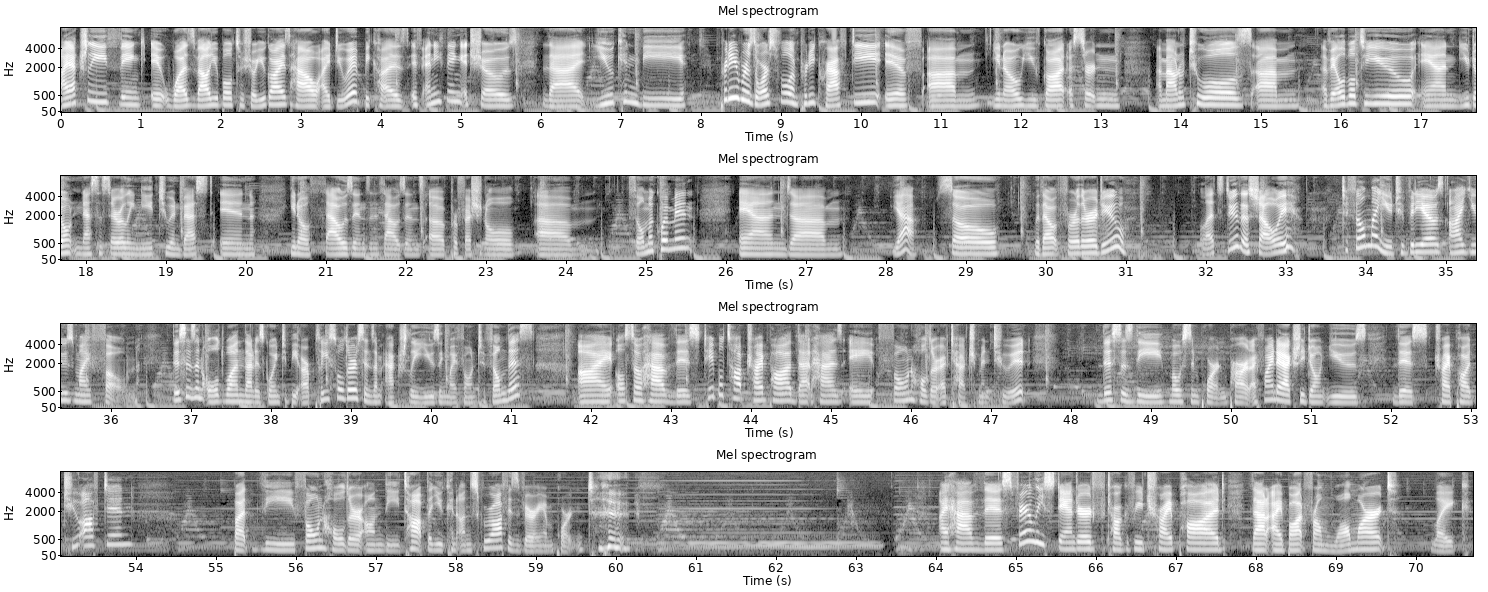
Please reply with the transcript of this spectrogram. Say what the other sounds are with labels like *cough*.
I actually think it was valuable to show you guys how I do it because, if anything, it shows that you can be pretty resourceful and pretty crafty if um, you know you've got a certain amount of tools um, available to you and you don't necessarily need to invest in you know thousands and thousands of professional um, film equipment. And um, yeah so without further ado let's do this shall we? To film my youtube videos i use my phone. This is an old one that is going to be our placeholder since i'm actually using my phone to film this I also have this tabletop tripod that has a phone holder attachment to it. This is the most important part. I find I actually don't use this tripod too often, but the phone holder on the top that you can unscrew off is very important. *laughs* I have this fairly standard photography tripod that I bought from Walmart like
